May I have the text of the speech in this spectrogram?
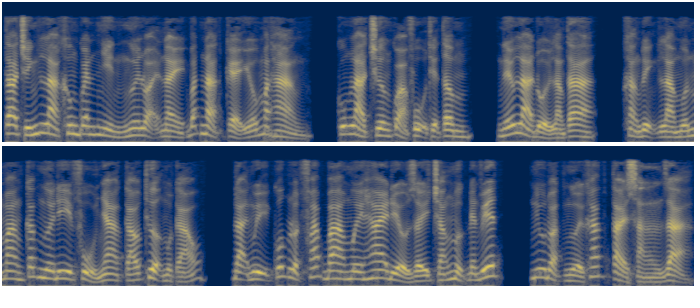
Ta chính là không quen nhìn ngươi loại này bắt nạt kẻ yếu mặt hàng, cũng là trương quả phụ thiện tâm, nếu là đổi làm ta, khẳng định là muốn mang các ngươi đi phủ nha cáo thượng một cáo. Đại ngụy quốc luật pháp 32 điều giấy trắng mực đen viết, như đoạt người khác tài sản giả,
